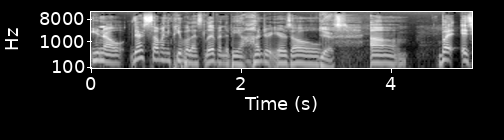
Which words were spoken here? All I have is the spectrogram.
you know, there's so many people that's living to be hundred years old. Yes. Um, but it's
